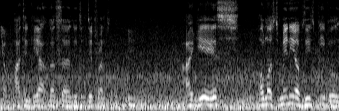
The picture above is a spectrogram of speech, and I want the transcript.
Yo. I think, yeah, that's a little different. Mm. I guess almost many of these people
